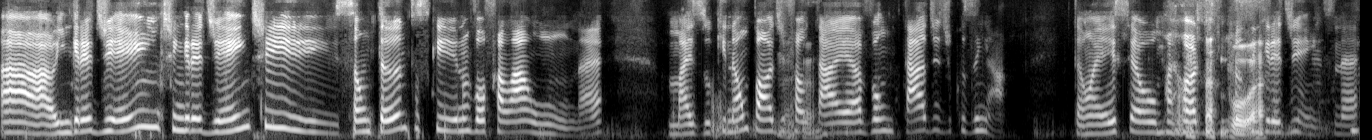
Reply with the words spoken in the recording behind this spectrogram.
Ah, ingrediente, ingrediente, são tantos que não vou falar um, né? Mas o que não pode uhum. faltar é a vontade de cozinhar. Então, esse é o maior dos ingredientes, né?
